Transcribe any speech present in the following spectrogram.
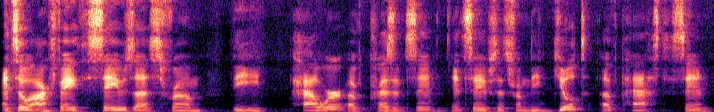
and so our faith saves us from the power of present sin, it saves us from the guilt of past sin,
